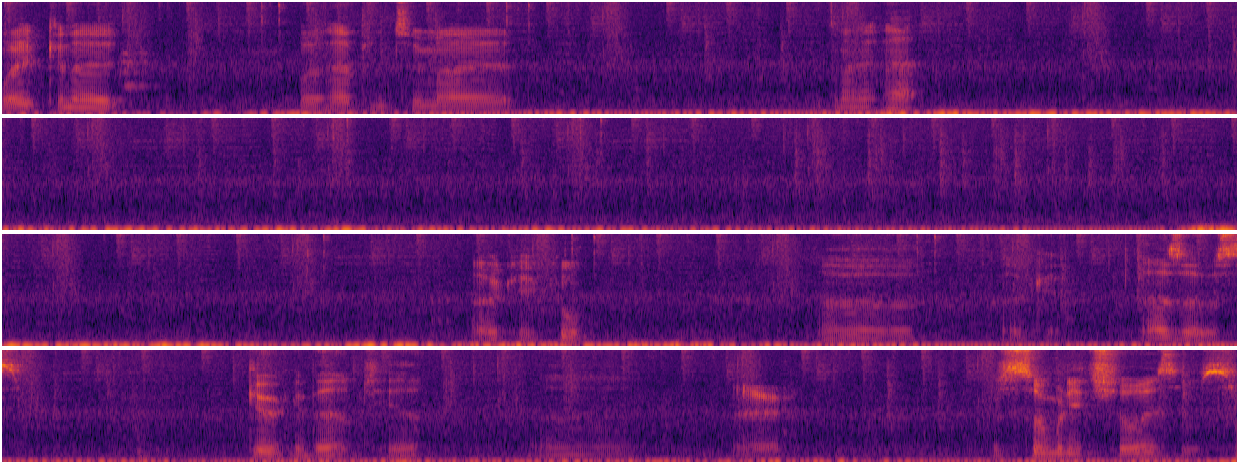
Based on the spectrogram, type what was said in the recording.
Wait, can I? What happened to my my hat? Okay, cool. Uh, okay. As I was going about, yeah. Uh. There's so many choices.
